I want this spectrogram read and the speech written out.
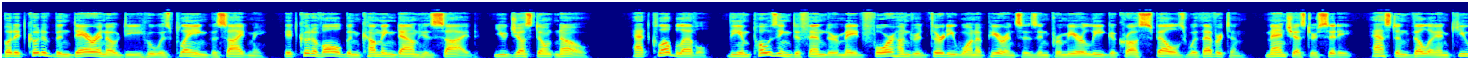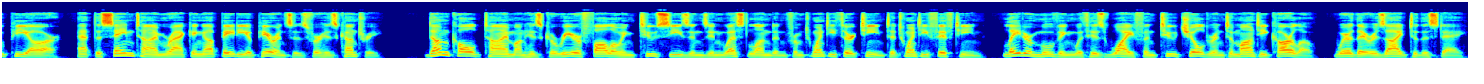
But it could have been Darren O'Dea who was playing beside me, it could have all been coming down his side, you just don't know. At club level, the imposing defender made 431 appearances in Premier League across spells with Everton, Manchester City, Aston Villa and QPR, at the same time racking up 80 appearances for his country. Dunne called time on his career following two seasons in West London from 2013 to 2015, later moving with his wife and two children to Monte Carlo, where they reside to this day.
